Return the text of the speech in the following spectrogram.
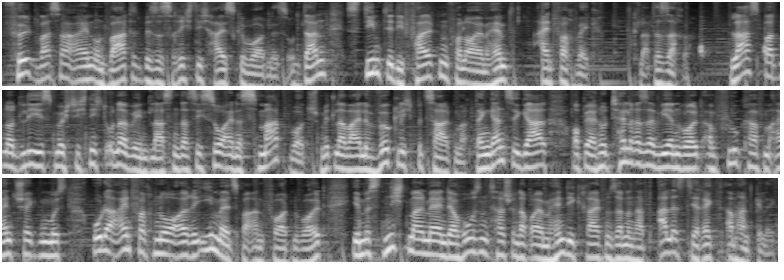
füllt Wasser ein und wartet, bis es richtig heiß geworden ist. Und dann steamt ihr die Falten von eurem Hemd einfach weg. Glatte Sache. Last but not least möchte ich nicht unerwähnt lassen, dass sich so eine Smartwatch mittlerweile wirklich bezahlt macht. Denn ganz egal, ob ihr ein Hotel reservieren wollt, am Flughafen einchecken müsst oder einfach nur eure E-Mails beantworten wollt, ihr müsst nicht mal mehr in der Hosentasche nach eurem Handy greifen, sondern habt alles direkt am Handgelenk.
